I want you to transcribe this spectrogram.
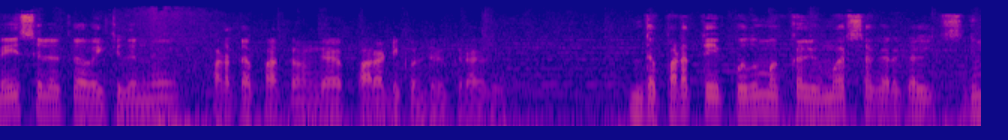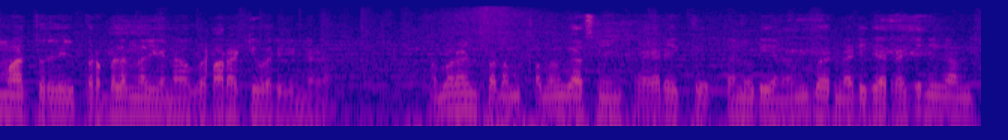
மெய்சிலுக்க வைக்குதுன்னு படத்தை பார்த்தவங்க பாராட்டி கொண்டிருக்கிறார்கள். இந்த படத்தை பொதுமக்கள் விமர்சகர்கள் சினிமா துறையில் பிரபலங்கள் என பாராட்டி வருகின்றனர். அமரன் படம் கமல்ஹாசனின் தயாரித்து தன்னுடைய நண்பர் நடிகர் ரஜினிகாந்த்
